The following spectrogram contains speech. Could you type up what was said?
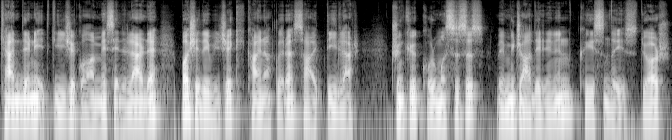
kendilerini etkileyecek olan meselelerle baş edebilecek kaynaklara sahip değiller. Çünkü korumasızız ve mücadelenin kıyısındayız, diyor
